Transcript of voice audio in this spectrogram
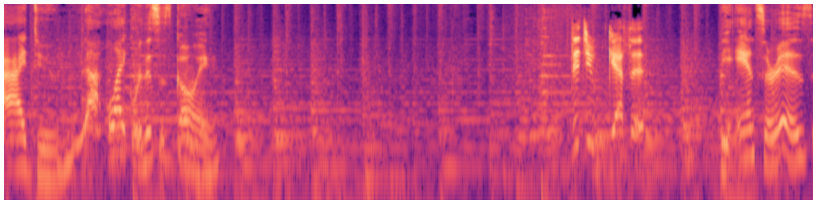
I do not like where this is going. Did you guess it? The answer is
